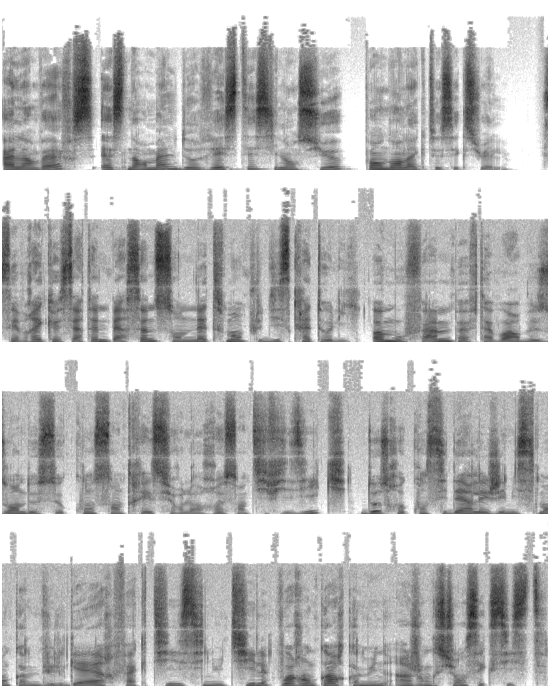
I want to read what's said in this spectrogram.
À l'inverse, est-ce normal de rester silencieux pendant l'acte sexuel? C'est vrai que certaines personnes sont nettement plus discrètes au lit. Hommes ou femmes peuvent avoir besoin de se concentrer sur leurs ressentis physiques, d'autres considèrent les gémissements comme vulgaires, factices, inutiles, voire encore comme une injonction sexiste,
